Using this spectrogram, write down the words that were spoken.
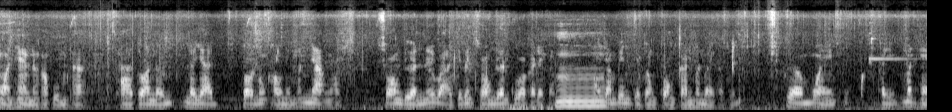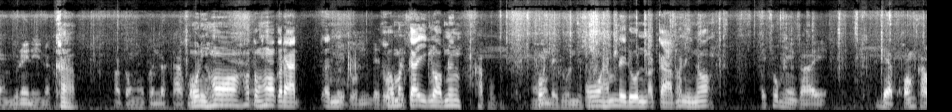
ร้อนแห้งนะครับผมถ้า ถ้าตอนแล้วระยะตอนของเขาเนี่ยมันยาวครับสองเดือนหรือว่าอาจจะเป็นสองเดือนกว่าก็ได้ครับอืม เราจำเป็นจะต้องป้องกันเพิ่นไว้ครับผมเพื่อบ่ให้ไอ้มันแห้งอยู่ในนี้นะคครับรับเราต้องให้เพิ่นรักษาความโอ้นี่ห่อเขาต้องห่อกระดาษ อันได้โดนได้โดนเขามันไกลอีกรอบนึง ครับผมให้เพราะมันได้โดนที่สุโอ้ดให้มันได้โดนอากาศมันนี่เนาะ ไอ้ช่วงนี้ก็ไอ้แบบของเก่า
